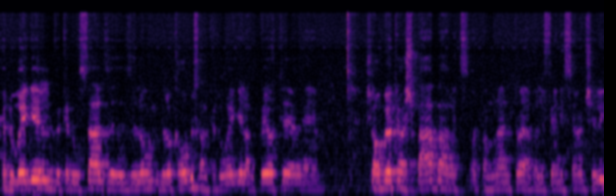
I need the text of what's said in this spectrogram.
כדורגל וכדורסל זה, זה, לא, זה לא קרוב בכלל, כדורגל הרבה יותר, אה, יש לו הרבה יותר השפעה בארץ, עוד פעם, אולי אני טועה, אבל לפי הניסיון שלי,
